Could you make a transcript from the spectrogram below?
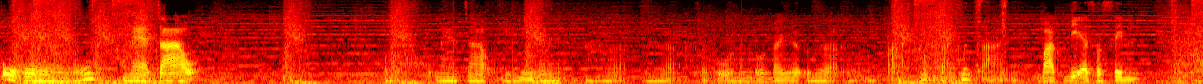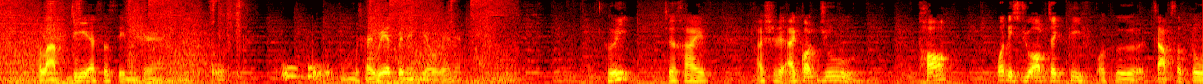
โอ้โหแม่เจ้า แม่เจ้ายิงหนีได้ไหมเออเออศัตรูมันโดนไปเยอะเออตายมึงตายมึงตาย bloody assassin bloody assassin แก หผมใช้เวทเป็นอย่างเดียวเลยเนี่ย เฮ้ย เจอใคร actually I got you talk what is your objective ก็คือจับศัตรู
